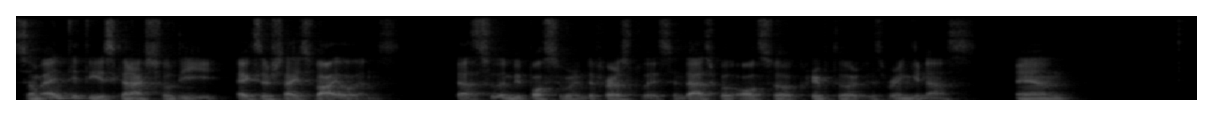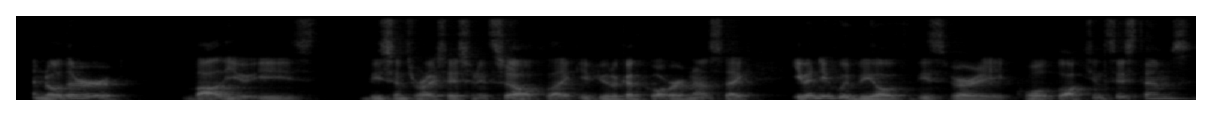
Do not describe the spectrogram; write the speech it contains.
some entities can actually exercise violence. That shouldn't be possible in the first place. And that's what also crypto is bringing us. And another value is decentralization itself. Like if you look at governance, like even if we build these very cool blockchain systems,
